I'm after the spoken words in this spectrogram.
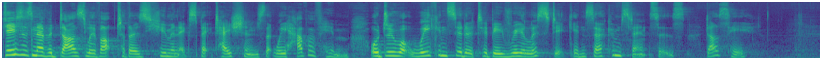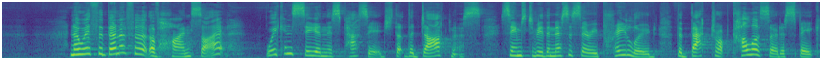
Jesus never does live up to those human expectations that we have of him or do what we consider to be realistic in circumstances, does he? Now, with the benefit of hindsight, we can see in this passage that the darkness seems to be the necessary prelude, the backdrop colour, so to speak,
